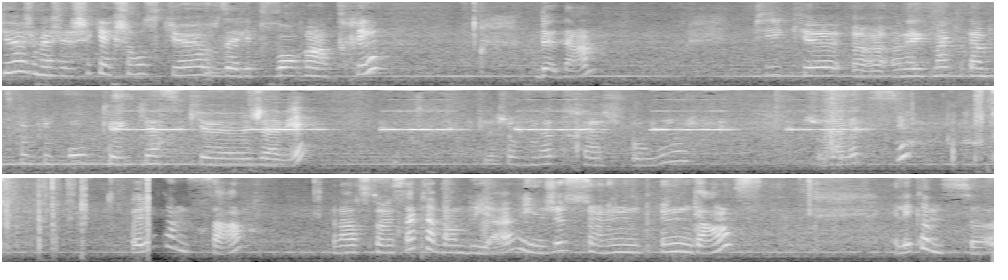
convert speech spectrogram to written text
que je me acheté quelque chose que vous allez pouvoir rentrer dedans. Puis que euh, honnêtement qui est un petit peu plus gros que qu'est-ce que j'avais. Là je vais vous mettre, je sais pas où Je vais vous la mettre ici ça. Alors, c'est un sac à bandoulière. Il y a juste une, une ganse. Elle est comme ça.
